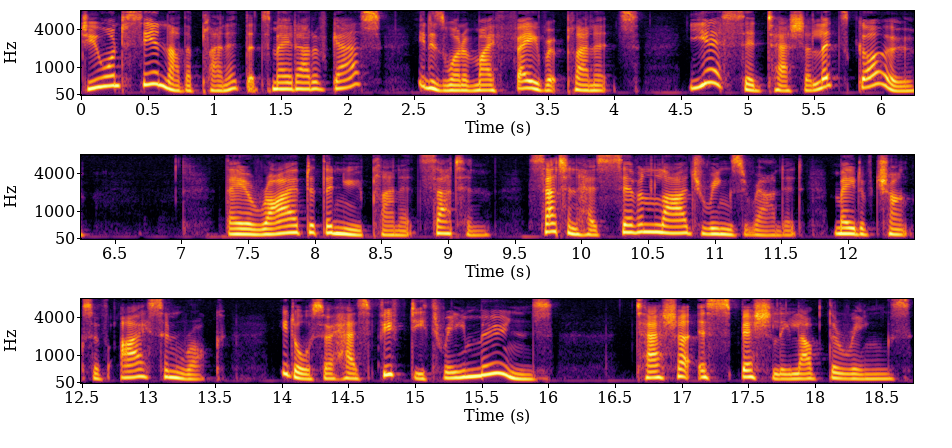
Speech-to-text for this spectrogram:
Do you want to see another planet that's made out of gas? It is one of my favourite planets. Yes, said Tasha, let's go. They arrived at the new planet, Saturn. Saturn has seven large rings around it, made of chunks of ice and rock. It also has 53 moons. Tasha especially loved the rings.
